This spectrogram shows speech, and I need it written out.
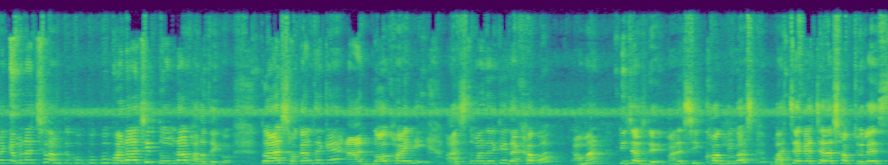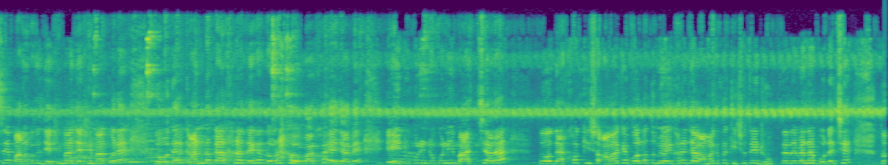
সবাই কেমন আছো? আমি তো খুব খুব খুব ভালো আছি, তোমরাও ভালো থেকো। তো আজ সকাল থেকে আজ ব্লগ হয়নি, আজ তোমাদেরকে দেখাবো আমার টিচার্স ডে মানে শিক্ষক দিবস। বাচ্চা কাচ্চারা সব চলে এসছে পালন করতে জেঠিমা জেঠিমা করে। তো ওদের কাণ্ড কারখানা দেখে তোমরা অবাক হয়ে যাবে। এইটুকুনি টুকুনি টুকুনি বাচ্চারা, তো দেখো কি আমাকে বলল, তুমি ওই ঘরে যাও, আমাকে তো কিছুতেই ঢুকতে দেবে না, বলেছে। তো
